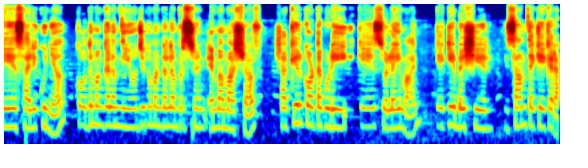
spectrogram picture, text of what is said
K S Alikunju Kothamangalam നിയോജക മണ്ഡലം president M M Ashraf Shakeer Kottakkudi K S Sulaiman K K Basheer Nizam Thekkekkara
